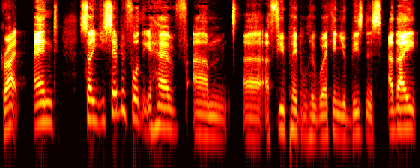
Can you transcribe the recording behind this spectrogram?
great. And so you said before that you have um, uh, a few people who work in your business. Are they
